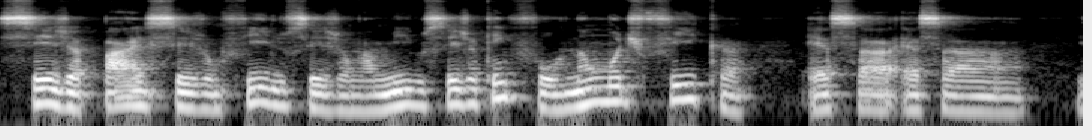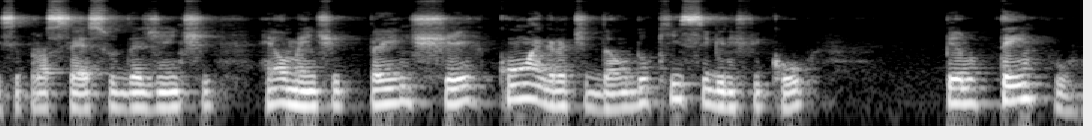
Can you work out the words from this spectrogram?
Seja pai, seja um filho, seja um amigo, seja quem for, não modifica essa, essa, esse processo da gente realmente preencher com a gratidão do que significou, pelo tempo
